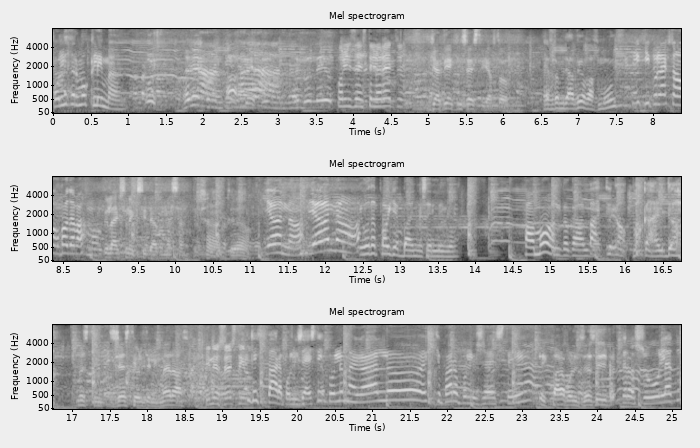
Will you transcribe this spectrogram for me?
Πολύ θερμό κλίμα. Δεν. Πολύ ζέστη, Λορέτζο. Γιατί έχει ζέστη γι' αυτό; 72 βαθμούς. Έχει τουλάχιστον 80 βαθμούς. Τουλάχιστον 60 εδώ μέσα. Λιώνω, λιώνω. Εγώ θα πάω για μπάνιο σε λίγο. Χαμόλ το κάλτο. Τρόπο κάλτο. Με στη ζέστη όλη την ημέρα. Είναι ζέστη. Και έχει πάρα πολύ ζέστη. Πολύ μεγάλο, έχει και πάρα πολύ ζέστη. Έχει πάρα πολύ ζέστη. Δροσούλα του.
